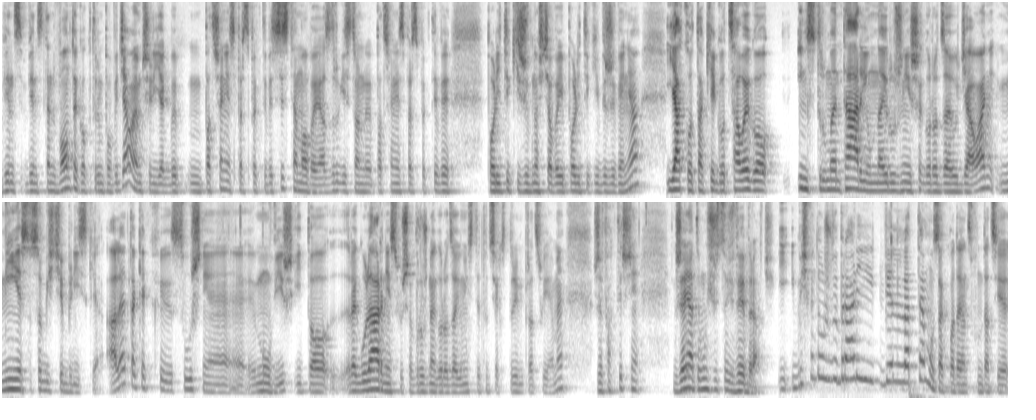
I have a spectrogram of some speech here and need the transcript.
Więc, więc ten wątek, o którym powiedziałem, czyli jakby patrzenie z perspektywy systemowej, a z drugiej strony patrzenie z perspektywy polityki żywnościowej i polityki wyżywienia, jak jako takiego całego instrumentarium najróżniejszego rodzaju działań mi jest osobiście bliskie. Ale tak jak y, słusznie y, mówisz i to regularnie słyszę w różnego rodzaju instytucjach, z którymi pracujemy, że faktycznie Grzenia, ty musisz coś wybrać. I, I, myśmy to już wybrali wiele lat temu, zakładając Fundację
